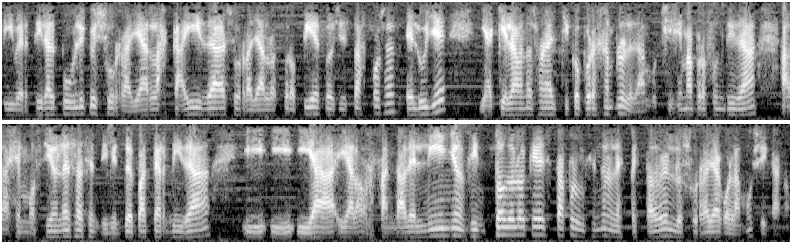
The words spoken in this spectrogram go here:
divertir al público y subrayar las caídas, subrayar los tropiezos y estas cosas. Él huye y aquí la banda sonora del chico, por ejemplo, le da muchísima profundidad a las emociones, al sentimiento de paternidad y, a, la orfandad del niño, en fin, todo lo que está produciendo en el espectador lo subraya con la música. ¿no?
